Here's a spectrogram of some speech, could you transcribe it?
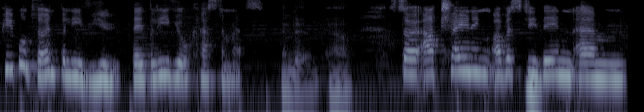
people don't believe you, they believe your customers. Indeed, yeah. So our training obviously mm. then um,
